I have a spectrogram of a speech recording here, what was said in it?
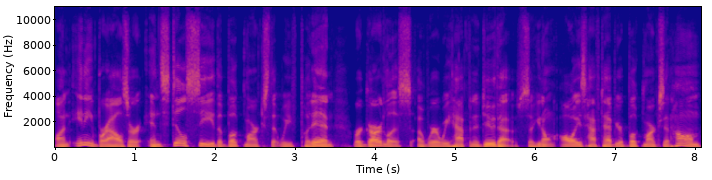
on any browser, and still see the bookmarks that we've put in, regardless of where we happen to do those. So you don't always have to have your bookmarks at home,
